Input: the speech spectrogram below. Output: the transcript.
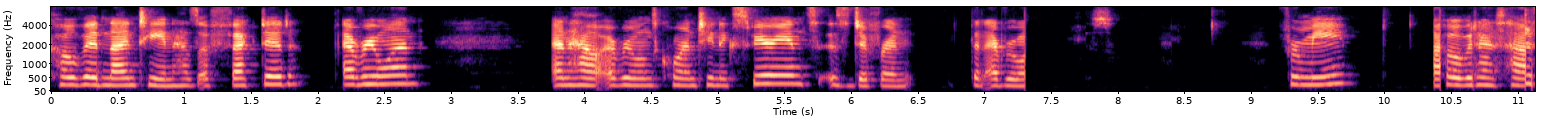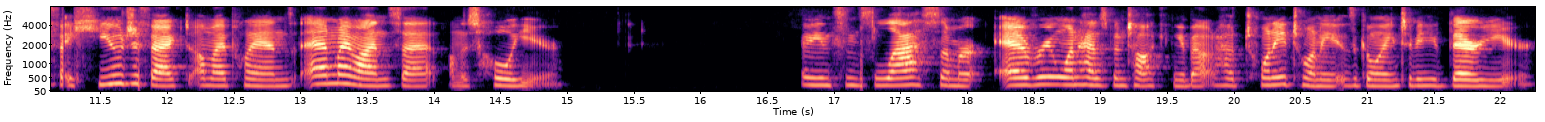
COVID 19 has affected everyone and how everyone's quarantine experience is different than everyone. For me, COVID has had a huge effect on my plans and my mindset on this whole year. I mean, since last summer, everyone has been talking about how 2020 is going to be their year.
